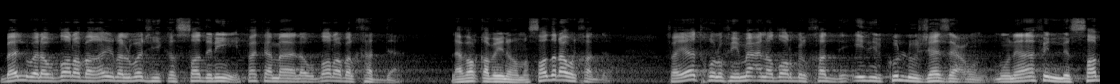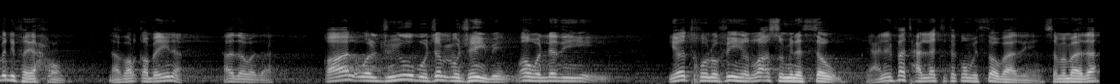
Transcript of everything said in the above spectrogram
بل ولو ضرب غير الوجه كالصدر فكما لو ضرب الخد. لا فرق بينهما الصدر أو الخد. فيدخل في معنى ضرب الخد إذ الكل جزع مناف للصبر فيحرم. لا فرق بين هذا وذاك. قال والجيوب جمع جيب وهو الذي يدخل فيه الرأس من الثوب. يعني الفتحة التي تكون في الثوب هذه تسمى ماذا؟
